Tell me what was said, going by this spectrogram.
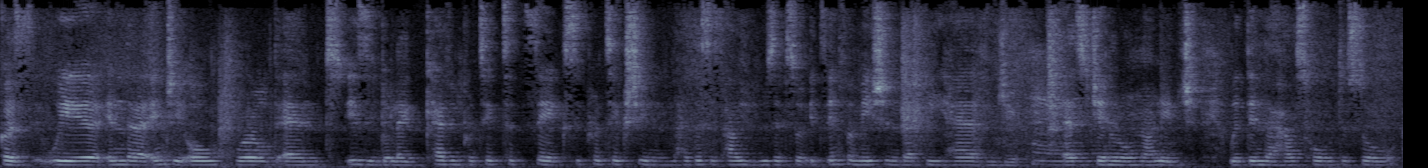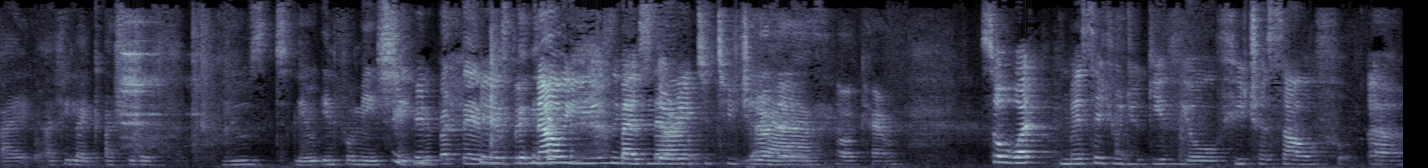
because we're in the NGO world and is izinto like having protected sex, protection, this is how you use it. So it's information that we have nje mm. as general knowledge within the household. So I, I feel like I should have used the information. but then Yes, but now you're using the But story now- to teach Yeah. others. Okay. So, what message would you give your future self? Uh,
